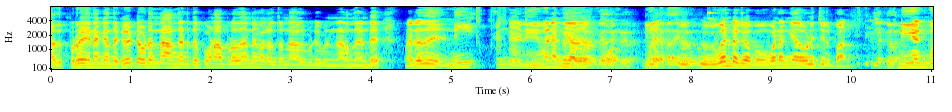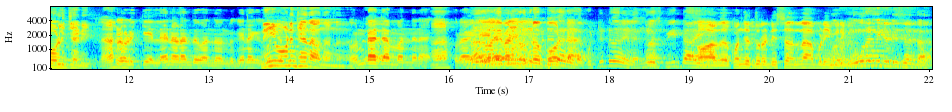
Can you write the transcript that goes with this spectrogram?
அது புறம் எனக்கு அந்த கேட்ட உடனே அந்த இடத்துக்கு போன அப்புறம் தான் இவங்க சொன்னாங்க இப்படி இப்படி நடந்தேன்ட்டு. மற்றது நீ எங்க நீ இவன் எங்கேயாவது இல்ல இவன்ட கேட்போம் இவன் எங்கேயாவது ஒளிச்சிருப்பான். நீ எங்க ஒளிச்சடி? நான் ஒழிக்க இல்லை நடந்து வந்தவனுக்கு எனக்கு நீ ஒன்றும் சேர்ந்தா வந்தனாங்க அப்புறம் இளைவன் முன்னு போட்டேன். விட்டுட்டு வரையில எங்களை ஸ்பீட் ஆகி. அது கொஞ்சம் தூரம் டிஸ்டன்ஸ்லாம் அப்படியும் இருக்கு. நூறு மீட்டர் டிஸ்டன்ஸ் தான்.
